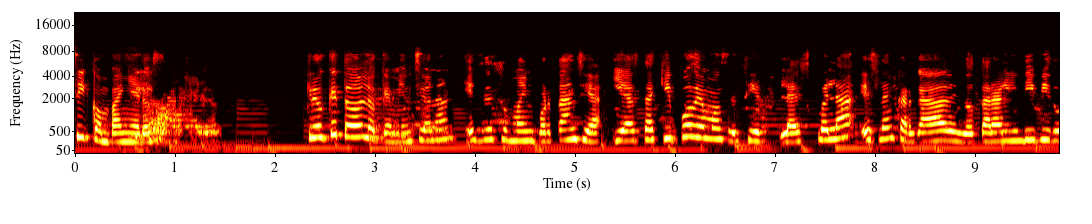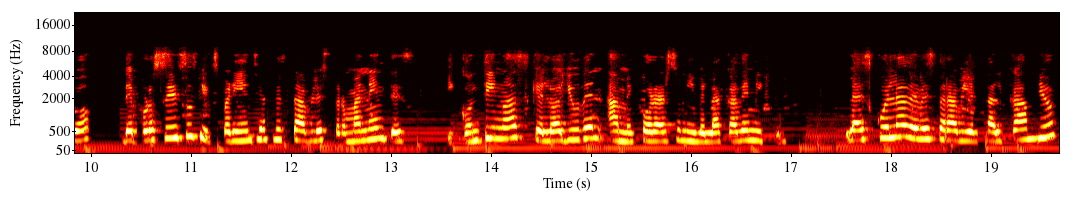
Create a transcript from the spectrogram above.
Sí, compañeros. Creo que todo lo que mencionan es de suma importancia y hasta aquí podemos decir, la escuela es la encargada de dotar al individuo de procesos y experiencias estables permanentes y continuas que lo ayuden a mejorar su nivel académico. La escuela debe estar abierta al cambio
